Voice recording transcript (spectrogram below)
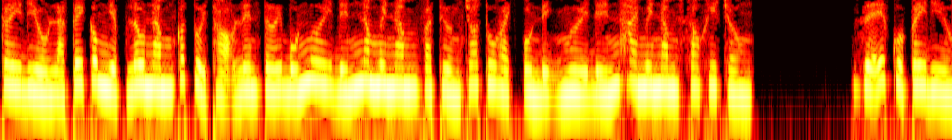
Cây điều là cây công nghiệp lâu năm có tuổi thọ lên tới 40 đến 50 năm và thường cho thu hoạch ổn định 10 đến 20 năm sau khi trồng. Rễ của cây điều.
